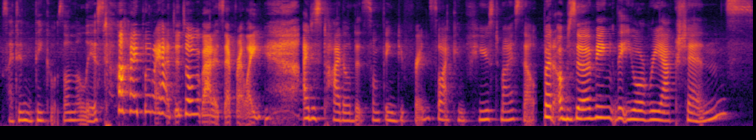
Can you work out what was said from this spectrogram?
because I didn't think it was on the list. I thought I had to talk about it separately. I just titled it something different, so I confused myself. But observing that your reactions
